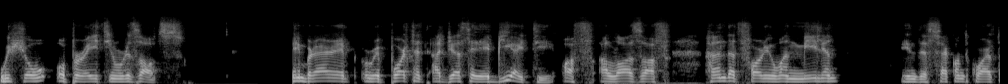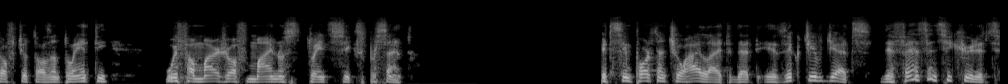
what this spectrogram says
we show operating results. Embraer reported adjusted EBIT of a loss of 141 million in the second quarter of 2020, with a margin of -26%. It's important to highlight that executive jets, defense and security,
